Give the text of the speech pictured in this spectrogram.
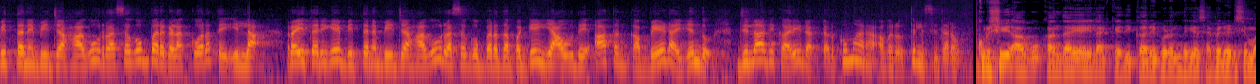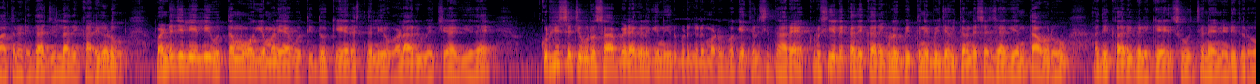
ಬಿತ್ತನೆ ಬೀಜ ಹಾಗೂ ರಸಗೊಬ್ಬರಗಳ ಕೊರತೆ ಇಲ್ಲ. ರೈತರಿಗೆ ಬಿತ್ತನೆ ಬೀಜ ಹಾಗೂ ರಸಗೊಬ್ಬರದ ಬಗ್ಗೆ ಯಾವುದೇ ಆತಂಕ ಬೇಡ ಎಂದು ಜಿಲ್ಲಾಧಿಕಾರಿ ಡಾಕ್ಟರ್ ಕುಮಾರ ಅವರು ತಿಳಿಸಿದರು. ಕೃಷಿ ಹಾಗೂ ಕಂದಾಯ ಇಲಾಖೆ ಅಧಿಕಾರಿಗಳೊಂದಿಗೆ ಸಭೆ ನಡೆಸಿ ಮಾತನಾಡಿದ ಜಿಲ್ಲಾಧಿಕಾರಿಗಳು ಮಂಡ್ಯ ಜಿಲ್ಲೆಯಲ್ಲಿ ಉತ್ತಮವಾಗಿ ಮಳೆಯಾಗುತ್ತಿದ್ದು ಕೆಆರ್ಎಸ್ನಲ್ಲಿ ಒಳಹರಿವು ಹೆಚ್ಚಾಗಿದೆ ಕೃಷಿ ಸಚಿವರು ಸಹ ಬೆಳೆಗಳಿಗೆ ನೀರು ಬಿಡುಗಡೆ ಮಾಡುವ ಬಗ್ಗೆ ತಿಳಿಸಿದ್ದಾರೆ. ಕೃಷಿ ಇಲಾಖೆ ಅಧಿಕಾರಿಗಳು ಬಿತ್ತನೆ ಬೀಜ ವಿತರಣೆ ಸಜ್ಜಾಗಿ ಅಂತ ಅವರು ಅಧಿಕಾರಿಗಳಿಗೆ ಸೂಚನೆ ನೀಡಿದರು.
